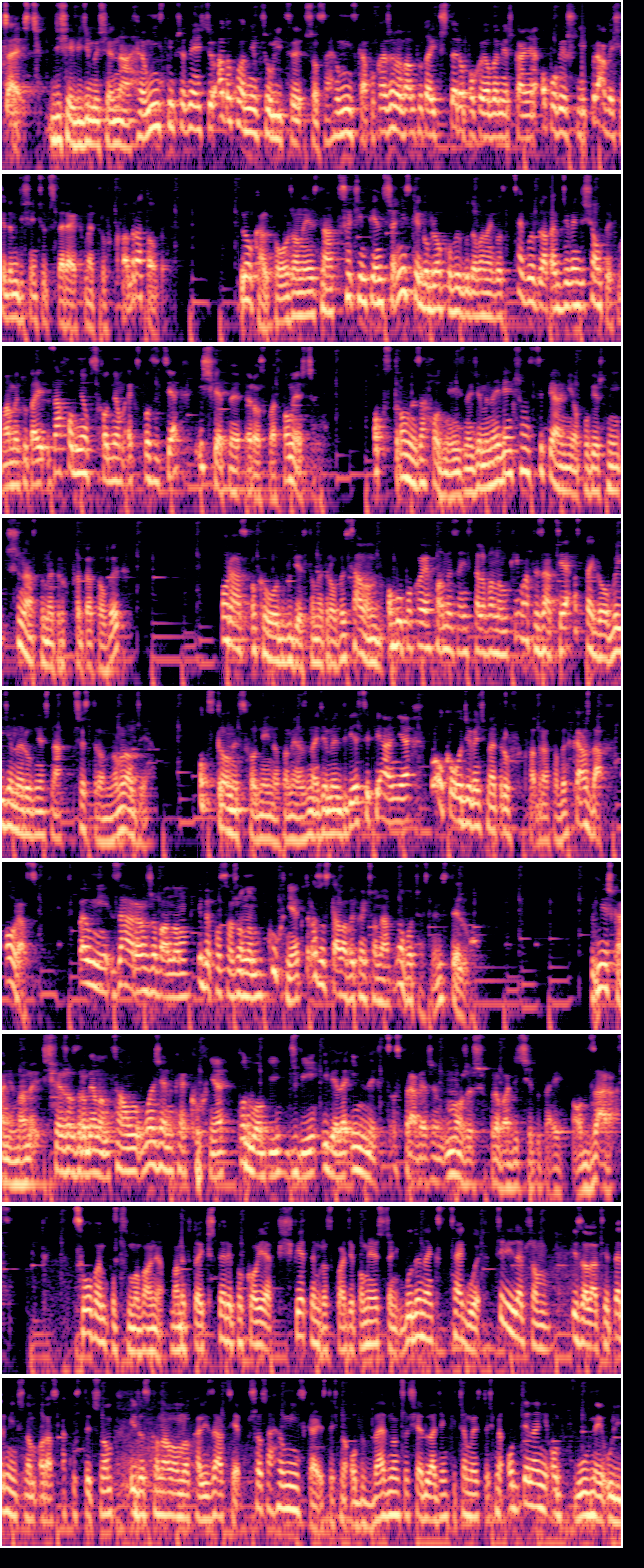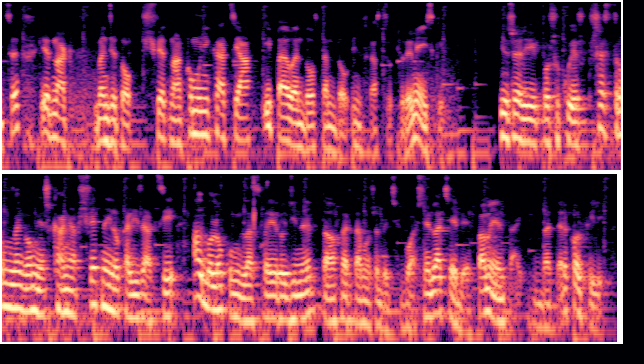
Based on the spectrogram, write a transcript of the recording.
Cześć! Dzisiaj widzimy się na Chełmińskim Przedmieściu, a dokładnie przy ulicy Szosa Chełmińska. Pokażemy Wam tutaj czteropokojowe mieszkanie o powierzchni prawie 74 m2. Lokal położony jest na trzecim piętrze niskiego bloku wybudowanego z cegły w latach 90. Mamy tutaj zachodnio-wschodnią ekspozycję i świetny rozkład pomieszczeń. Od strony zachodniej znajdziemy największą z sypialni o powierzchni 13 m2 oraz około 20-metrowy salon. W obu pokojach mamy zainstalowaną klimatyzację, a z tego wyjdziemy również na przestronną lodzię. Od strony wschodniej natomiast znajdziemy dwie sypialnie po około 9 m2 każda oraz w pełni zaaranżowaną i wyposażoną kuchnię, która została wykończona w nowoczesnym stylu. W mieszkaniu mamy świeżo zrobioną całą łazienkę, kuchnię, podłogi, drzwi i wiele innych, co sprawia, że możesz wprowadzić się tutaj od zaraz. Słowem podsumowania, mamy tutaj cztery pokoje w świetnym rozkładzie pomieszczeń, budynek z cegły, czyli lepszą izolację termiczną oraz akustyczną i doskonałą lokalizację. Szosa Chełmińska, jesteśmy od wewnątrz osiedla, dzięki czemu jesteśmy oddzieleni od głównej ulicy, jednak będzie to świetna komunikacja i pełen dostęp do infrastruktury miejskiej. Jeżeli poszukujesz przestronnego mieszkania w świetnej lokalizacji albo lokum dla swojej rodziny, ta oferta może być właśnie dla Ciebie. Pamiętaj, Better Call Filip.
